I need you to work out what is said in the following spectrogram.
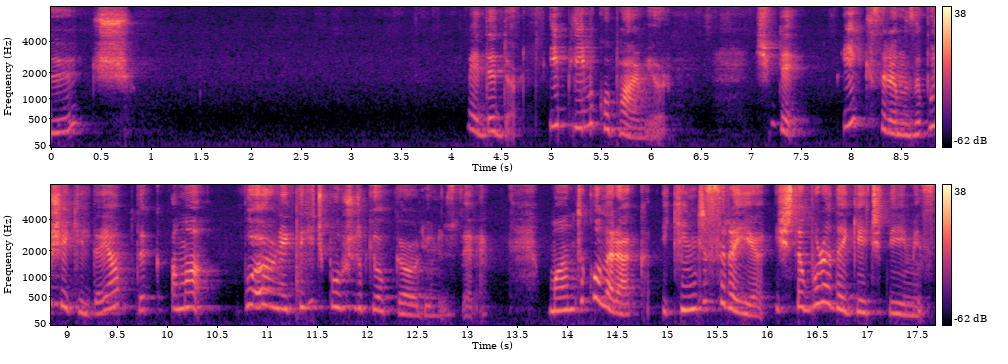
3 ve de 4. İpliğimi koparmıyorum. Şimdi ilk sıramızı bu şekilde yaptık ama bu örnekte hiç boşluk yok gördüğünüz üzere. Mantık olarak ikinci sırayı işte burada geçtiğimiz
